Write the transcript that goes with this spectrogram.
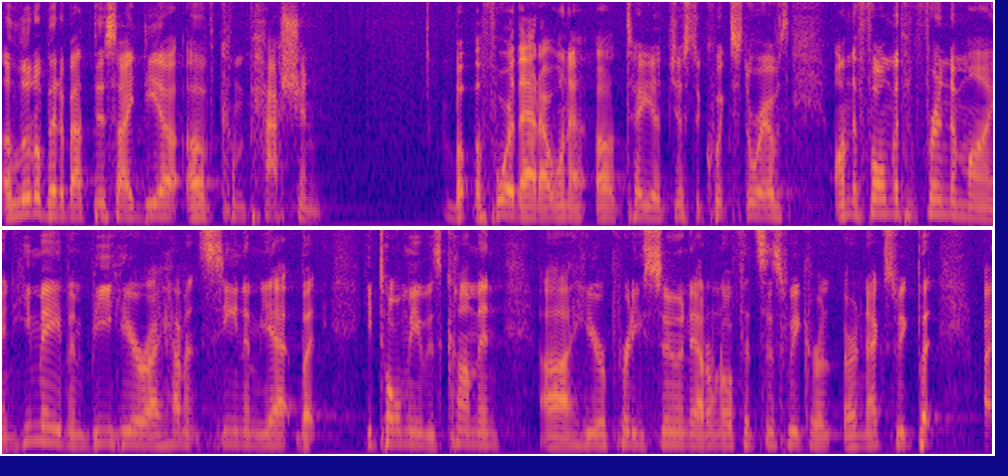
a little bit about this idea of compassion. But before that, I want to uh, tell you just a quick story. I was on the phone with a friend of mine. He may even be here. I haven't seen him yet, but he told me he was coming uh, here pretty soon. I don't know if it's this week or, or next week, but I,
